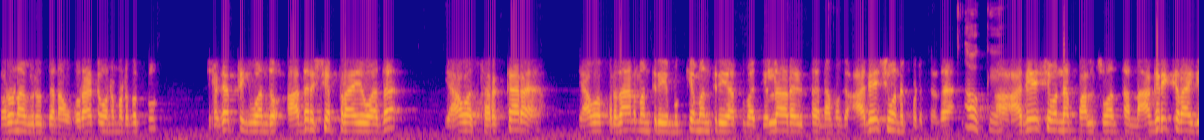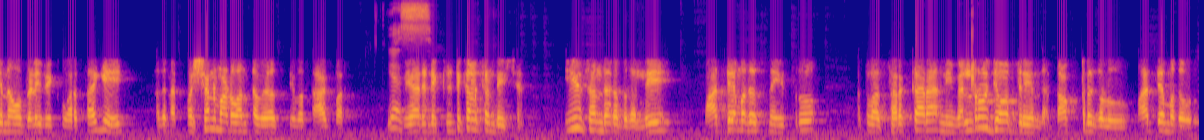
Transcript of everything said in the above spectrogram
ಕೊರೋನಾ ವಿರುದ್ಧ ನಾವು ಹೋರಾಟವನ್ನು ಮಾಡಬೇಕು. ಜಗತ್ತಿಗೆ ಒಂದು ಆದರ್ಶಪ್ರಾಯವಾದ ಯಾವ ಸರ್ಕಾರ ಯಾವ ಪ್ರಧಾನಮಂತ್ರಿ ಮುಖ್ಯಮಂತ್ರಿ ಅಥವಾ ಜಿಲ್ಲಾಡಳಿತ ನಮಗೆ ಆದೇಶವನ್ನು ಕೊಡ್ತದ ಆ ಆದೇಶವನ್ನ ಪಾಲಿಸುವಂತ ನಾಗರಿಕರಾಗಿ ನಾವು ಬೆಳಿಬೇಕು ಹೊರತಾಗಿ ಅದನ್ನ ಕ್ವಶನ್ ಮಾಡುವಂತ ವ್ಯವಸ್ಥೆ ಇವತ್ತು ಆಗ್ಬಾರ್ದು. We are in a critical condition ಈ ಸಂದರ್ಭದಲ್ಲಿ ಮಾಧ್ಯಮದ ಸ್ನೇಹಿತರು ಅಥವಾ ಸರ್ಕಾರ ನೀವೆಲ್ಲರೂ ಜವಾಬ್ದಾರಿಯಿಂದ ಡಾಕ್ಟರ್ಗಳು ಮಾಧ್ಯಮದವರು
